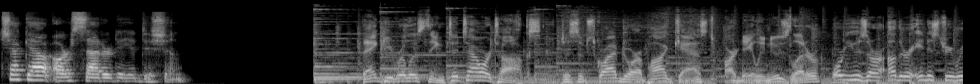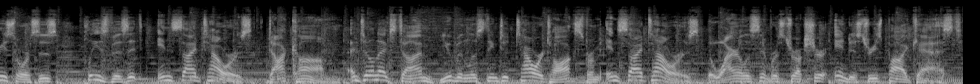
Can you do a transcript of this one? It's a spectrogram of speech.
check out our Saturday edition. Thank you for listening to Tower Talks. To subscribe to our podcast, our daily newsletter, or use our other industry resources, please visit InsideTowers.com. Until next time, you've been listening to Tower Talks from Inside Towers, the wireless infrastructure industries podcast.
